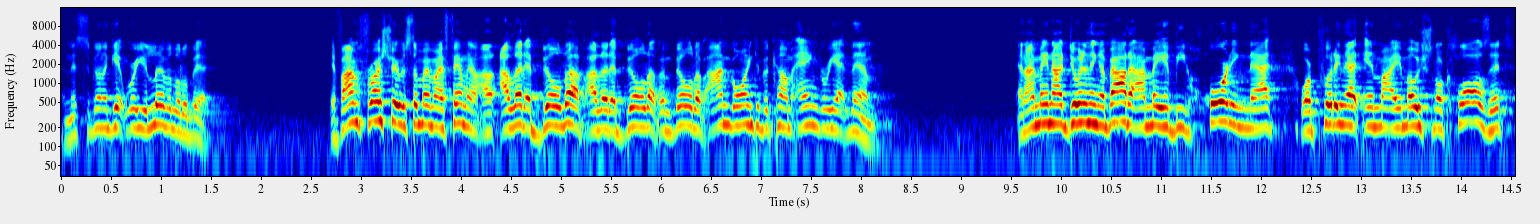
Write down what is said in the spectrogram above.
And this is going to get where you live a little bit. If I'm frustrated with somebody in my family, I, I, let it build up. I let it build up and build up. I'm going to become angry at them. And I may not do anything about it. I may be hoarding that or putting that in my emotional closet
